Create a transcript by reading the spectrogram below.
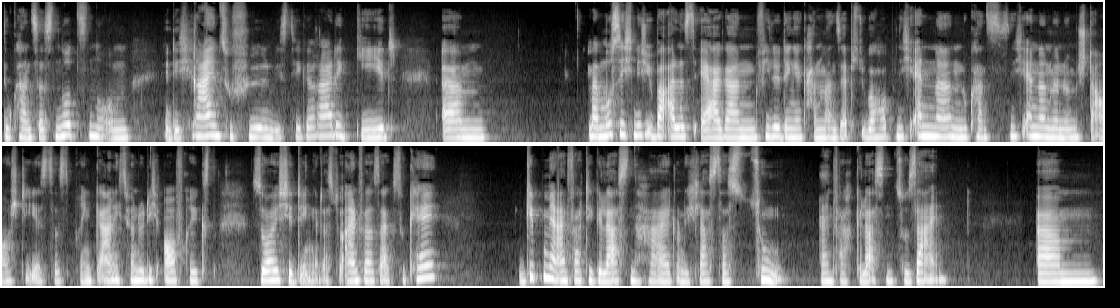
du kannst das nutzen, um in dich reinzufühlen, wie es dir gerade geht. Ähm, man muss sich nicht über alles ärgern. Viele Dinge kann man selbst überhaupt nicht ändern. Du kannst es nicht ändern, wenn du im Stau stehst. Das bringt gar nichts, wenn du dich aufregst. Solche Dinge, dass du einfach sagst, okay, gib mir einfach die Gelassenheit und ich lasse das zu, einfach gelassen zu sein. Ähm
